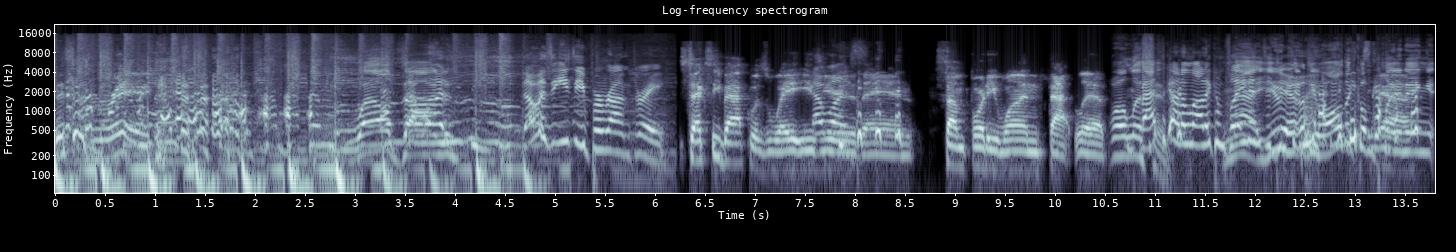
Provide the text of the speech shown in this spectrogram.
This is rigged. Well that done. was that was easy for round three. Sexy back was way easier was. than Sum 41 fat lip. Well, listen. Matt's got a lot of complaining Matt, to you do. can do all the He's got- complaining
